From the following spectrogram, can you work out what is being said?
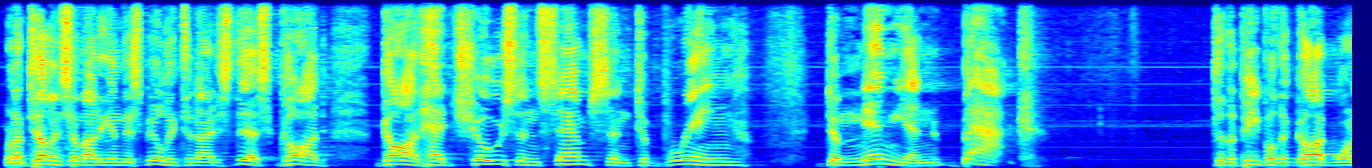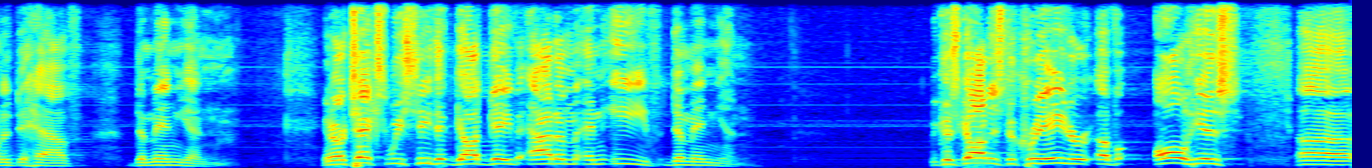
What I'm telling somebody in this building tonight is this God, God had chosen Samson to bring dominion back to the people that God wanted to have dominion. In our text, we see that God gave Adam and Eve dominion. Because God is the creator of all his uh,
